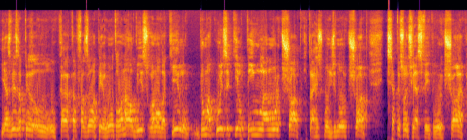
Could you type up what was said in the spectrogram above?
E às vezes a, o, o, cara tá fazendo uma pergunta, Ronaldo, isso, Ronaldo, aquilo, de uma coisa que eu tenho lá no workshop, que está respondido no workshop. Se a pessoa tivesse feito o workshop,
